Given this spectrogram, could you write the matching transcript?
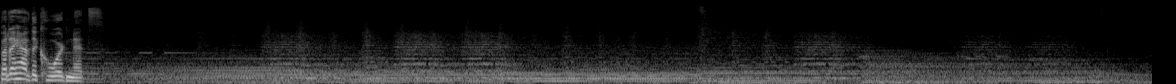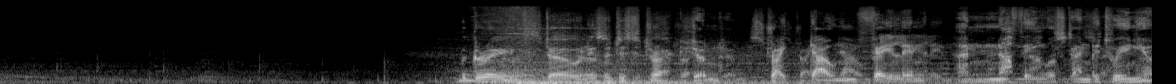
But I have the coordinates. A distraction. Strike down Vaylin, and nothing will stand between you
